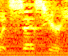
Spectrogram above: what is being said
it says here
